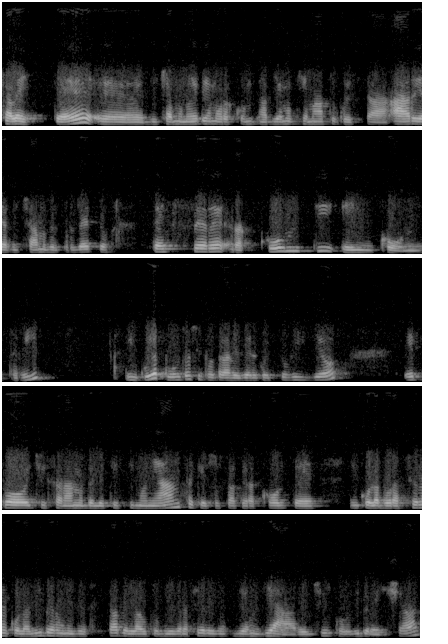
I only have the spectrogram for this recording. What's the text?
salette, eh, diciamo noi abbiamo, raccont- abbiamo, chiamato questa area diciamo, del progetto tessere, racconti e incontri, in cui appunto si potrà vedere questo video e poi ci saranno delle testimonianze che sono state raccolte in collaborazione con la Libera Università dell'Autobiografia di Anghiare, il Circolo di Brescia,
